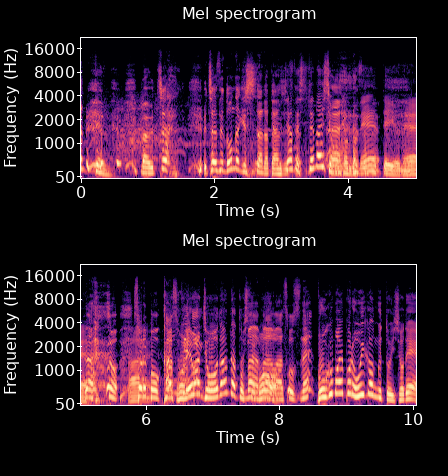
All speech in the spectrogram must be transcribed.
うって まあ打ち打ち合わせどんだけしてたんだって話打ち合わせしてないしほとんどね っていうね。それもうそれは冗談だとしても僕もやっぱり追いかぐと一緒で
